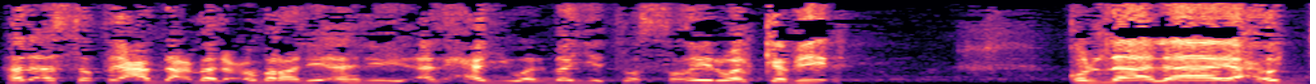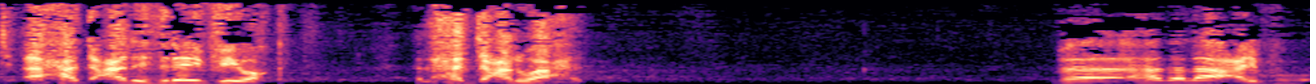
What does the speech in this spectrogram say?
هل أستطيع أن أعمل عمرة لأهلي الحي والميت والصغير والكبير؟ قلنا لا يحج أحد عن اثنين في وقت الحج عن واحد. فهذا لا أعرفه.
